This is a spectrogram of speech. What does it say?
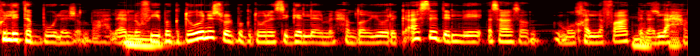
كل تبولة جنبها لأنه مم. في بقدونس والبقدونس يقلل من حمض ال uric acid اللي أساسا مخلفات من. اللحم.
